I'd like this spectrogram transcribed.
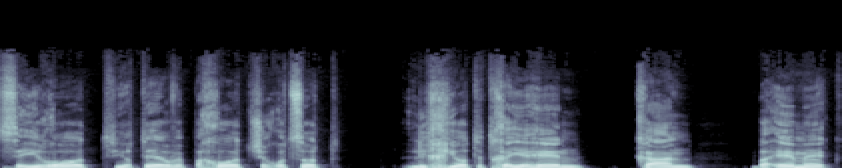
צעירות יותר ופחות שרוצות לחיות את חייהן כאן בעמק,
